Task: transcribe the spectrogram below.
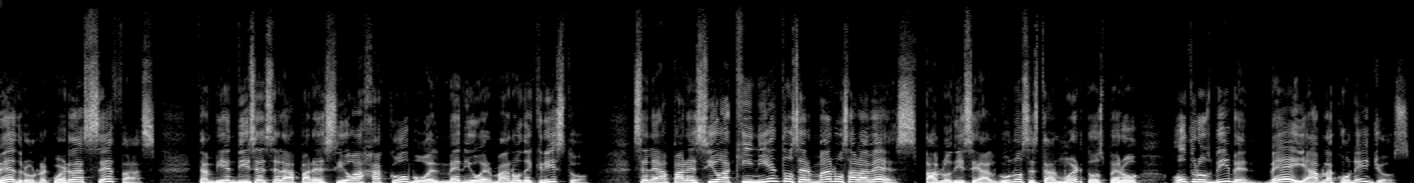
Pedro, ¿recuerdas? Cefas. También dice se le apareció a Jacobo, el medio hermano de Cristo. Se le apareció a 500 hermanos a la vez. Pablo dice, algunos están muertos, pero otros viven. Ve y habla con ellos.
